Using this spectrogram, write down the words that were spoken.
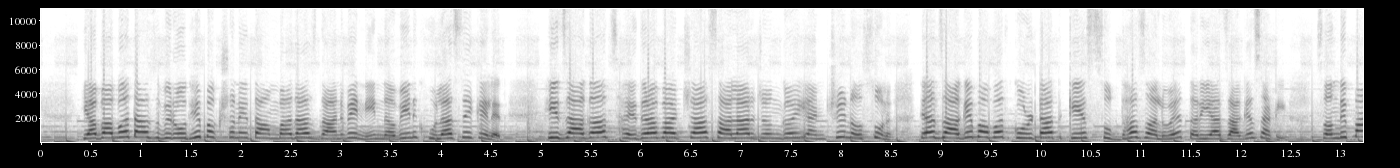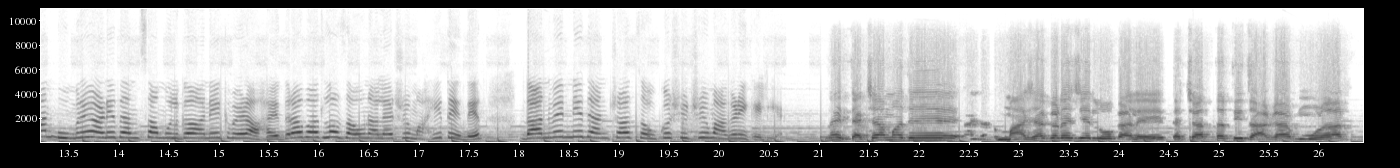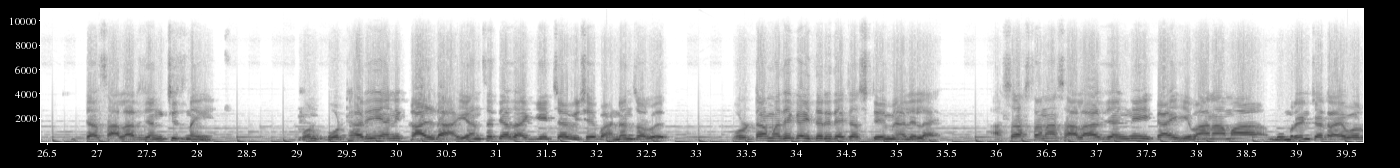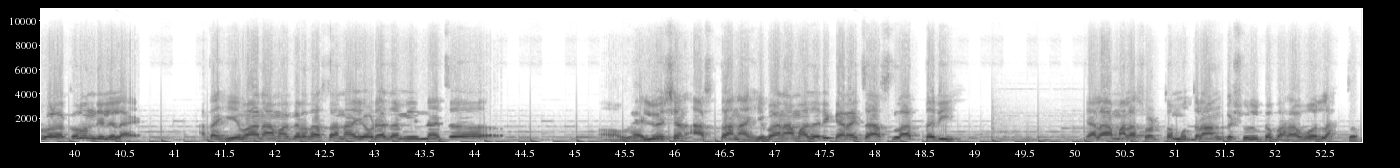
याबाबत आज विरोधी पक्षनेता अंबादास दानवेंनी नवीन खुलासे केलेत. ही जागाच हैदराबादच्या सालार जंग यांची नसून त्या जागेबाबत कोर्टात केस सुद्धा चालू आहे. तर या जागेसाठी संदीपान भुमरे आणि त्यांचा मुलगा अनेक वेळा हैदराबादला जाऊन आल्याची माहिती देत दानवेंनी त्यांच्या चौकशीची मागणी केली आहे. नाही त्याच्यामध्ये माझ्याकडे जे लोक आले त्याच्यात तर ती जागा मुळात त्या सालार जंगचीच नाही पण कोठारी आणि कालडा यांचं त्या जागेच्या विषयी भांडण चालू आहे कोर्टामध्ये काहीतरी त्याचा स्टे मिळालेला आहे. असं असताना सालार काय हिवानामा बुमरेंच्या ड्रायव्हरवर करून दिलेला आहे. आता हिवानामा करत असताना एवढ्या जमिनीचं व्हॅल्युएशन असताना हिबानामा जरी करायचा असला तरी त्याला मला असं वाटतं मुद्रांक शुल्क भरावं लागतं.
